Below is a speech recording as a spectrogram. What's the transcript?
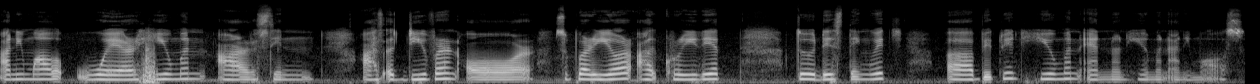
animal where human are seen as a different or superior are created to distinguish uh, between human and non-human animals.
